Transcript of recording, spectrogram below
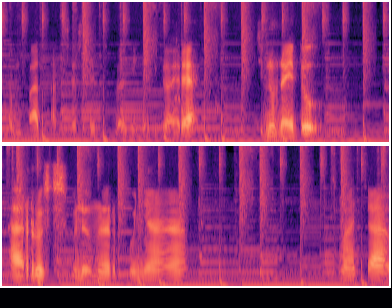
tempat akses dan sebagainya gitu. Akhirnya jenuh. Nah itu harus benar-benar punya semacam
